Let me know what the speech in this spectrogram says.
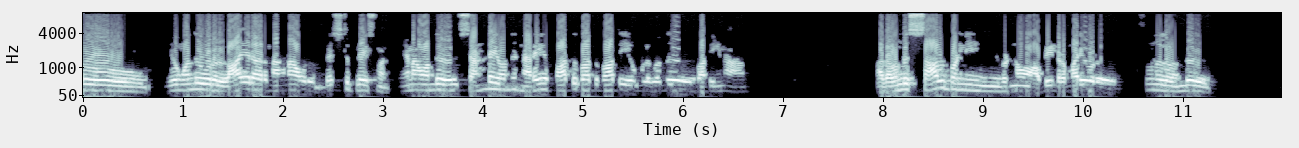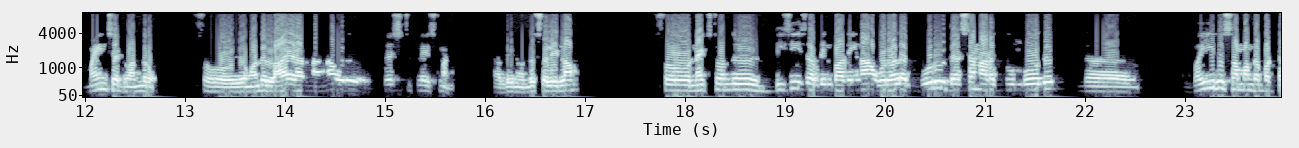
ஸோ இவங்க வந்து ஒரு லாயரா இருந்தாங்கன்னா ஒரு பெஸ்ட் பிளேஸ்மெண்ட் ஏன்னா வந்து சண்டை வந்து நிறைய பார்த்து பார்த்து பார்த்து இவங்களுக்கு வந்து பாத்தீங்கன்னா அதை வந்து சால்வ் பண்ணி விடணும் அப்படின்ற மாதிரி ஒரு சூழ்நிலை வந்து மைண்ட் செட் வந்துடும் ஸோ இவங்க வந்து லாயராக இருந்தாங்கன்னா ஒரு பெஸ்ட் பிளேஸ்மெண்ட் அப்படின்னு வந்து சொல்லிடலாம். ஸோ நெக்ஸ்ட் வந்து டிசீஸ் அப்படின்னு பார்த்தீங்கன்னா ஒருவேளை குரு தசை நடக்கும்போது இந்த வயிறு சம்பந்தப்பட்ட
